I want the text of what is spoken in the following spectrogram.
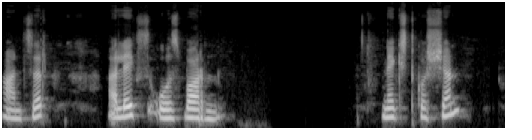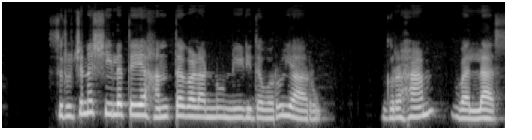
Answer, Alex Osborn. Next question ಸೃಜನಶೀಲತೆಯ ಹಂತಗಳನ್ನು ನೀಡಿದವರು ಯಾರು? ಗ್ರಹಾಮ್ ವೆಲ್ಲಾಸ್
